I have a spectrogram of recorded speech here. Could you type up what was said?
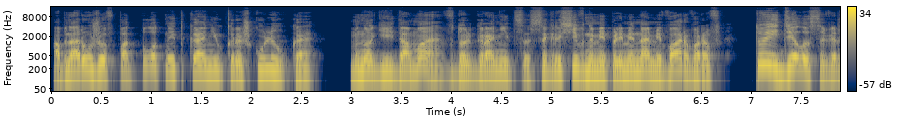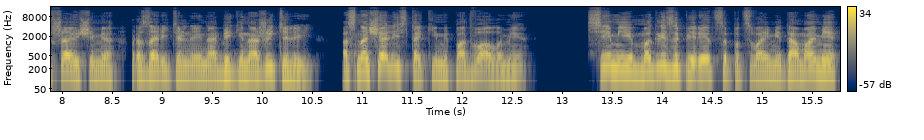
обнаружив под плотной тканью крышку люка. Многие дома вдоль границы с агрессивными племенами варваров, то и дело совершающими разорительные набеги на жителей, оснащались такими подвалами. Семьи могли запереться под своими домами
